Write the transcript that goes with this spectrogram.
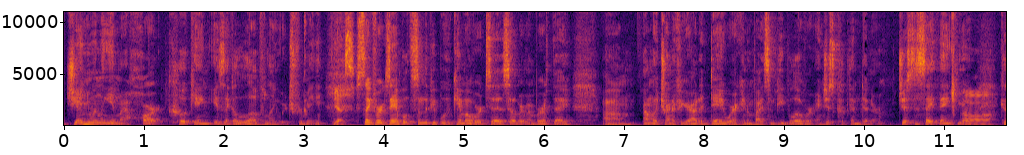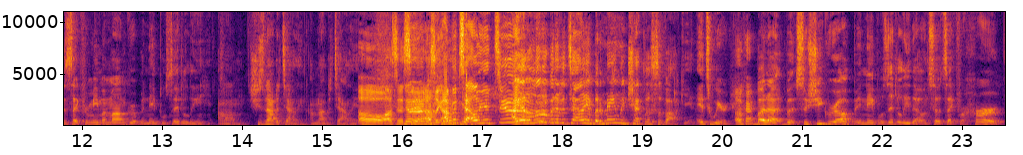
genuinely in my heart cooking is like a love language for me. Yes. So like for example, some of the people who came over to celebrate my birthday, um, I'm like trying to figure out a day where I can invite some people over and just cook them dinner, just to say thank you. Because like for me, my mom grew up in Naples, Italy. Um, she's not Italian. I'm not Italian. Oh, I was gonna No, say. no, I was no. like, I'm Italian too. I got a little bit of Italian, but mainly Czechoslovakian. It's weird. Okay. But uh, but so she grew up in Naples, Italy, though, and so it's like for her,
